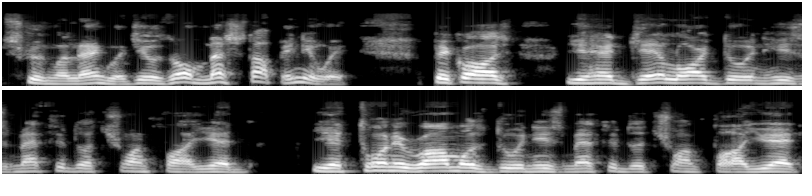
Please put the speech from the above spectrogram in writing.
Excuse my language. It was all messed up anyway, because you had Gaylord doing his method of Chuan You had you had Tony Ramos doing his method of Chuan You had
